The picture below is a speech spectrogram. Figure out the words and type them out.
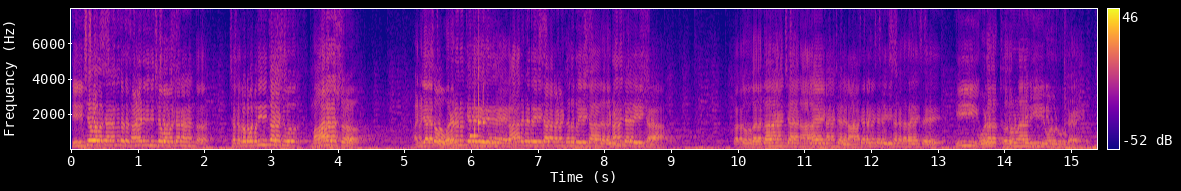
तीनशे वर्षानंतर साडेतीनशे वर्षानंतर छत्रपतींचा शिव महाराष्ट्र. आणि ज्याचं वर्णन केलं गेलेलं आहे रात्र देशा देशा दगडांच्या देशा. का तो गद्दारांच्या नालायकांच्या लाचाराच्या देशा करायचंय ही ओळख ठरवणारी ही निवडणूक आहे.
